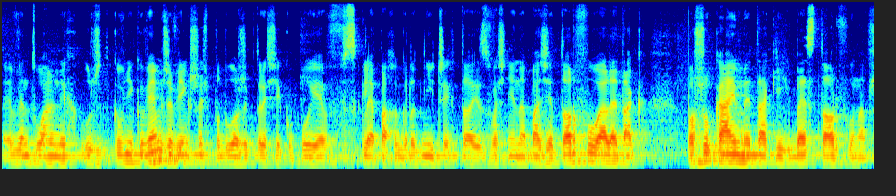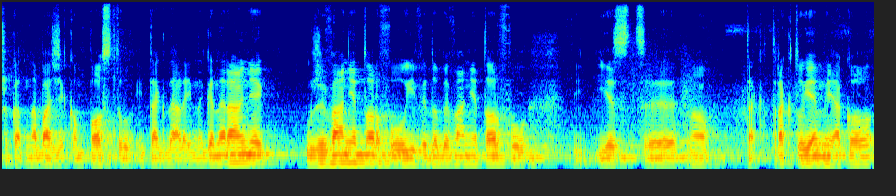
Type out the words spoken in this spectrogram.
ewentualnych użytkowników. Wiem, że większość podłoży, które się kupuje w sklepach ogrodniczych to jest właśnie na bazie torfu, ale tak poszukajmy takich bez torfu, na przykład na bazie kompostu i tak dalej. No generalnie używanie torfu i wydobywanie torfu jest, y, no tak, traktujemy jako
